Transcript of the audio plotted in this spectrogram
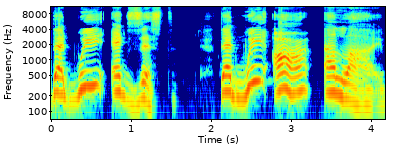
that we exist, that we are alive.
